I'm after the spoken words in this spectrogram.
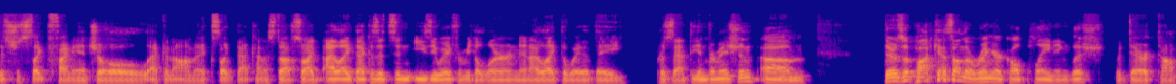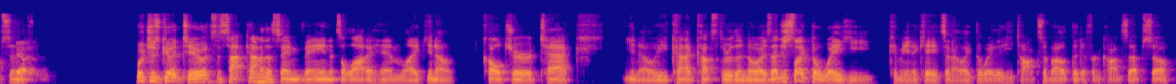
it's just like financial economics, like that kind of stuff. So I, I like that because it's an easy way for me to learn, and I like the way that they present the information. Um, there's a podcast on the Ringer called Plain English with Derek Thompson, Yep. which is good too. It's si- kind of the same vein. It's a lot of him, like you know, culture, tech. You know, he kind of cuts through the noise. I just like the way he communicates, and I like the way that he talks about the different concepts. So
